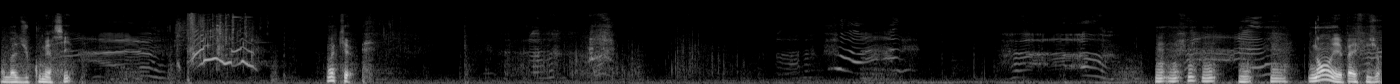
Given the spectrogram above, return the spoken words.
Ah bah du coup, merci. Ok. Non, il n'y a pas effusion.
